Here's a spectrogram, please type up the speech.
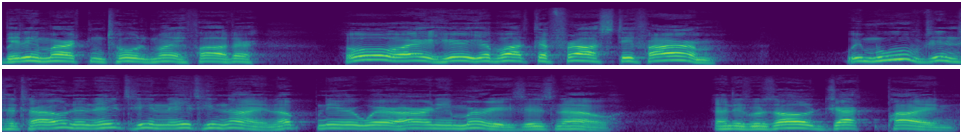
Billy Martin told my father, "Oh, I hear you bought the Frosty farm." We moved into town in 1889 up near where Arnie Murray's is now, and it was all jack pine.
